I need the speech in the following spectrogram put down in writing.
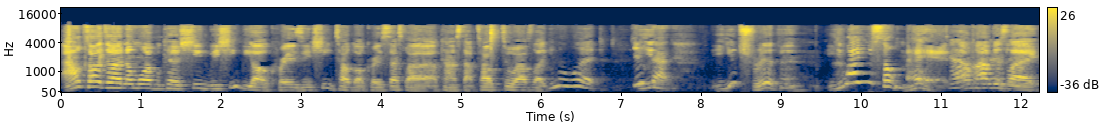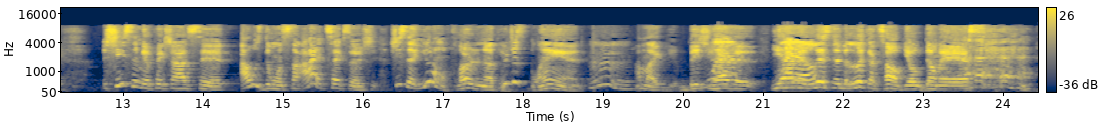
I don't talk to her no more because she be she be all crazy. She talk all crazy. That's why I kind of stopped talking to her. I was like, you know what? You, got. you tripping. You, why are you so mad? I'm, my I'm just like, she sent me a picture. I said, I was doing something. I had texted her. She, she said, you don't flirt enough. You're just bland. I'm like, bitch, you Mm. Well- haven't, you well- haven't listened to liquor talk, yo dumb ass.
